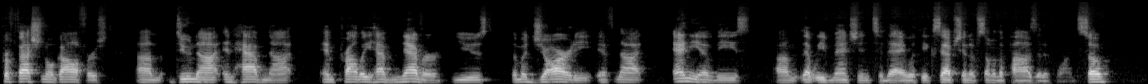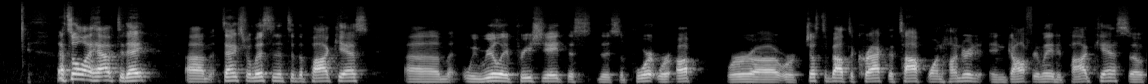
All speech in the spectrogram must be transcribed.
professional golfers um, do not and have not and probably have never used the majority, if not any of these um, that we've mentioned today, with the exception of some of the positive ones. So that's all I have today. Um, thanks for listening to the podcast. Um, we really appreciate this the support. We're up. We're uh, we're just about to crack the top 100 in golf related podcasts. So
